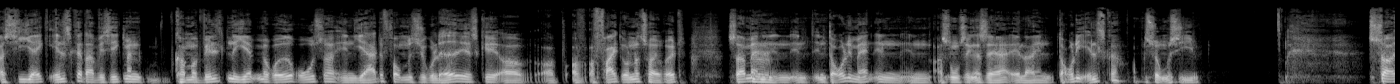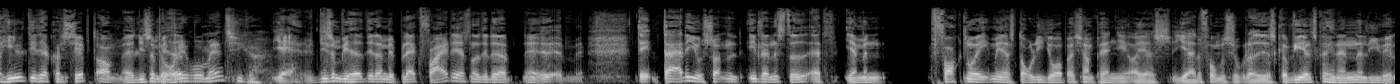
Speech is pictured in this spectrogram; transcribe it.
at sige, jeg ikke elsker dig, hvis ikke man kommer væltende hjem med røde roser, en hjerteformet chokoladeæske og, og, og, og frækt undertøj rødt, så er man mm. en, en, en dårlig mand, en, en, og sådan ting at sige, eller en dårlig elsker, om man så må sige. Så hele det her koncept om, uh, ligesom vi Dårlig havde... romantiker. Ja, ligesom vi havde det der med Black Friday og sådan noget, det der, øh, det, der er det jo sådan et eller andet sted, at jamen, fuck nu af med jeres dårlige jordbærchampagne og jeres hjerteformede chokoladeæsker. Vi elsker hinanden alligevel.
